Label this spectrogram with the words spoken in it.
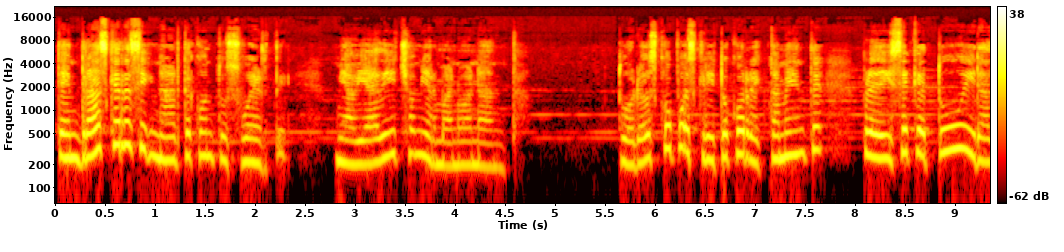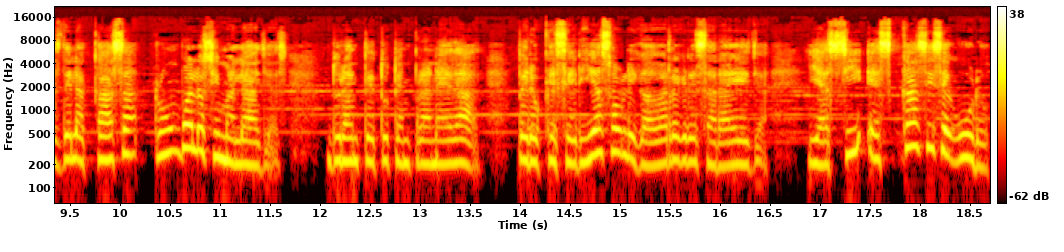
Tendrás que resignarte con tu suerte, me había dicho mi hermano Ananta. Tu horóscopo escrito correctamente predice que tú irás de la casa rumbo a los Himalayas durante tu temprana edad, pero que serías obligado a regresar a ella, y así es casi seguro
